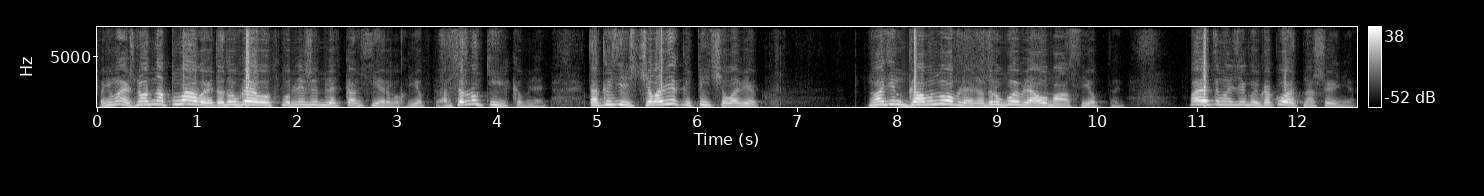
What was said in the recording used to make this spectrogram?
Понимаешь? Ну, одна плавает, а другая вот, вот лежит, блядь, в консервах, ёпта. А все равно килька, блядь. Так и здесь. Человек, и ты человек. Ну, один говно, блядь, а другой, блядь, алмаз, ёпта. Поэтому я тебе говорю, какое отношение?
